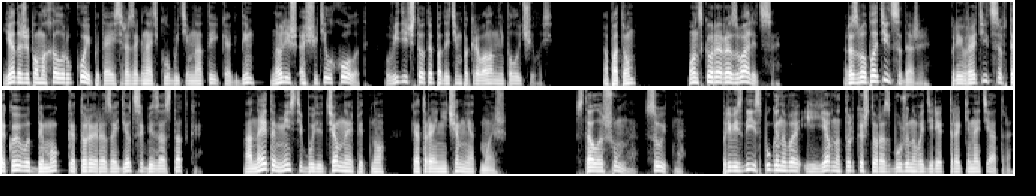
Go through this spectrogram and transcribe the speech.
Я даже помахал рукой, пытаясь разогнать клубы темноты, как дым, но лишь ощутил холод. Увидеть что-то под этим покрывалом не получилось. А потом? Он скоро развалится. Развоплотится даже. Превратится в такой вот дымок, который разойдется без остатка. А на этом месте будет темное пятно, которое ничем не отмоешь. Стало шумно, суетно. Привезли испуганного и явно только что разбуженного директора кинотеатра.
